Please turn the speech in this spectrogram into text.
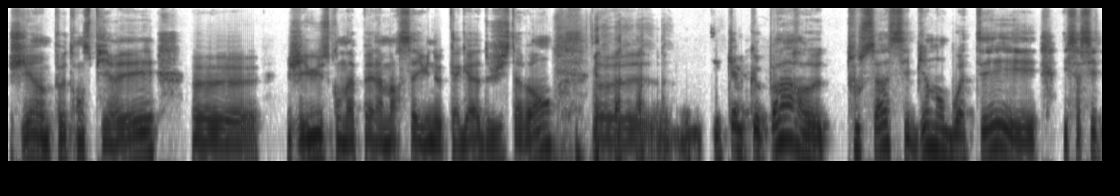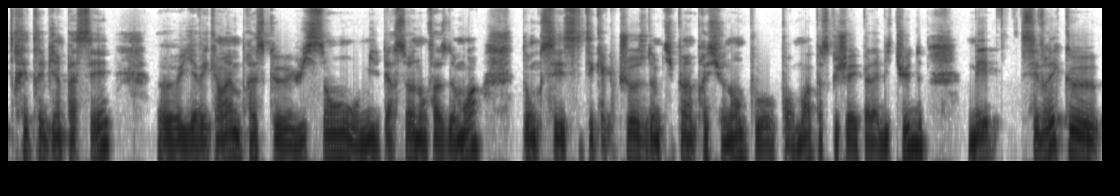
j'ai un peu transpiré. J'ai eu ce qu'on appelle à Marseille une cagade juste avant. Euh, et quelque part, euh, tout ça s'est bien emboîté et, et ça s'est très très bien passé. Euh, il y avait quand même presque 800 ou 1000 personnes en face de moi. Donc c'était quelque chose d'un petit peu impressionnant pour, pour moi parce que j'avais pas l'habitude. Mais c'est vrai que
